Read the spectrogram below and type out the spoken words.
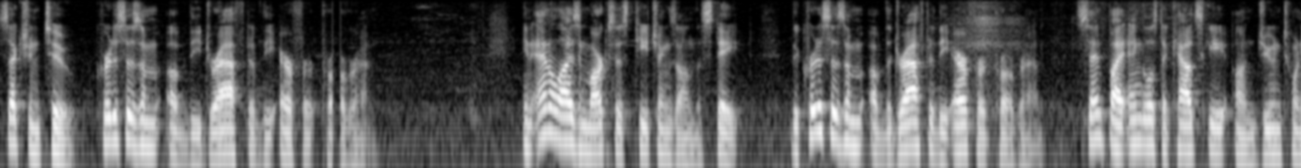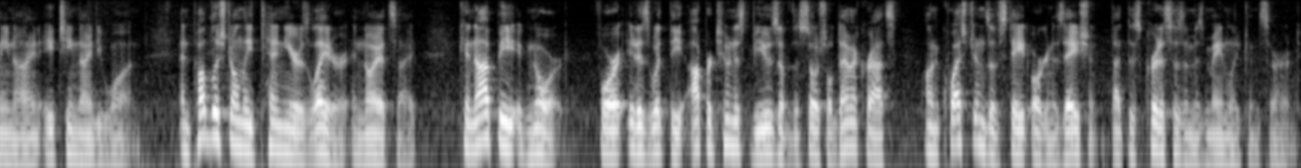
Section 2 Criticism of the Draft of the Erfurt Program. In analyzing Marxist teachings on the state, the criticism of the draft of the Erfurt Program, sent by Engels to Kautsky on June 29, 1891, and published only 10 years later in Neue Zeit, cannot be ignored, for it is with the opportunist views of the Social Democrats on questions of state organization that this criticism is mainly concerned.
